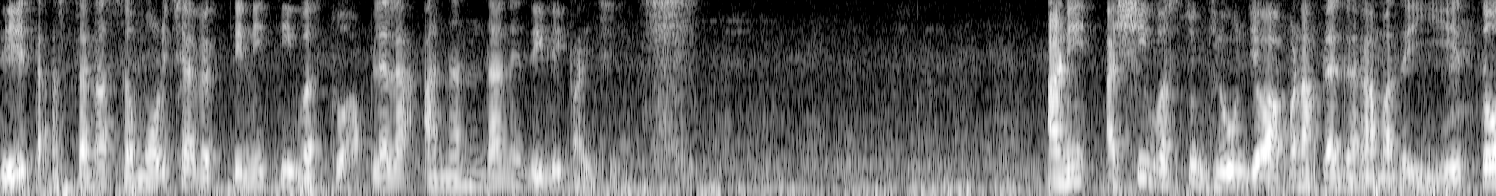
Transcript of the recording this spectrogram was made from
देत असताना समोरच्या व्यक्तीने ती वस्तू आपल्याला आनंदाने दिली पाहिजे. आणि अशी वस्तू घेऊन जेव्हा आपण आपल्या घरामध्ये येतो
